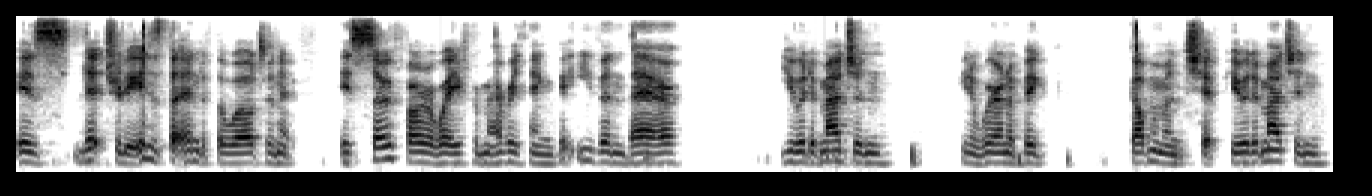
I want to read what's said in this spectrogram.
is literally is the end of the world, and it is so far away from everything. But even there, you would imagine, you know, we're on a big government ship. You would imagine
